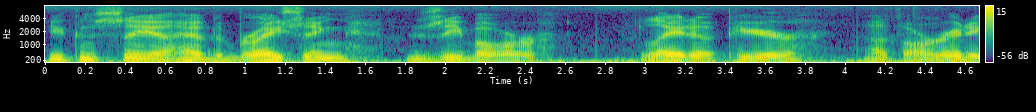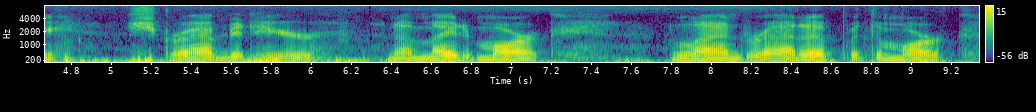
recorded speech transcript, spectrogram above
You can see I have the bracing Z-bar laid up here. I've already scribed it here and I made a mark lined right up with the mark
